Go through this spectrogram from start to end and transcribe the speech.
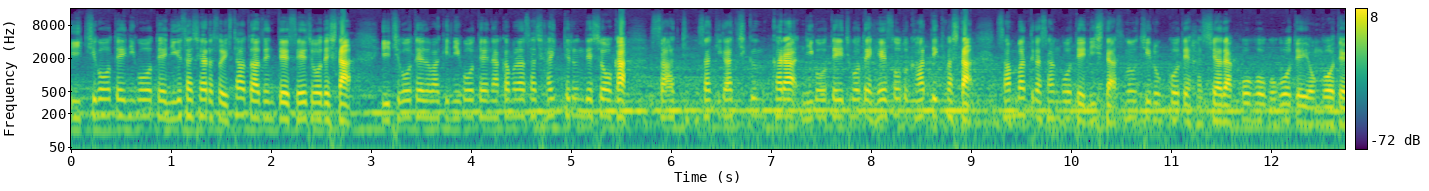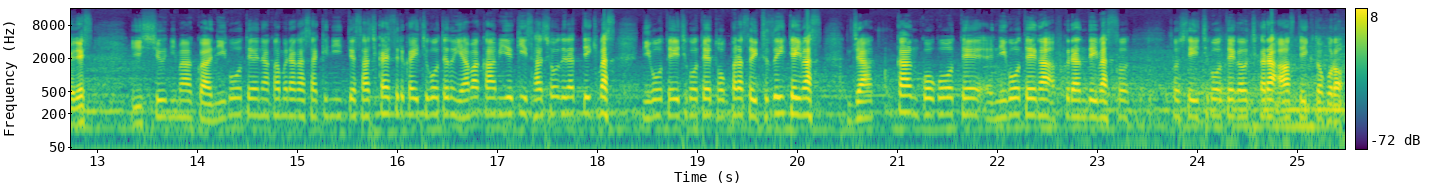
1号艇2号艇逃げ差し争いスタートは前提正常でした。1号艇の脇2号艇中村差し入ってるんでしょうか。さあ先が地君から2号艇1号艇並走と変わっていきました。3番手が3号艇西田。そのうち6号艇橋田。後方5号艇4号艇です。1周2マークは2号艇中村が先に行って差し返せるか1号艇の山川美幸差しを狙っていきます。2号艇1号艇トップ争い続いています。若間5号艇2号艇が膨らんでいます。そして1号艇が内から合わせていくところ。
